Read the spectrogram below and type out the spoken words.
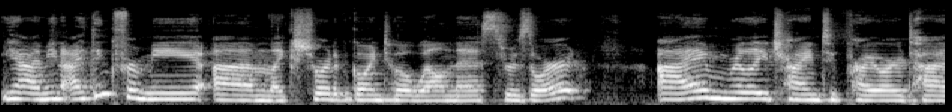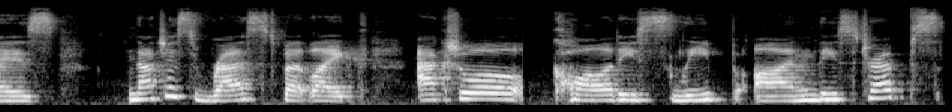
Yeah, I mean, I think for me, um, like short of going to a wellness resort, I'm really trying to prioritize not just rest, but like actual quality sleep on these trips.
